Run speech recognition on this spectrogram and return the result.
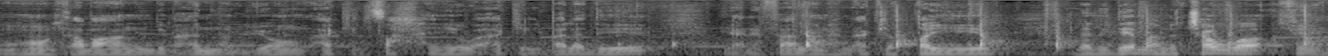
وهون طبعا بما إنه اليوم أكل صحي وأكل بلدي يعني فعلا هالأكل الطيب للي دائما نتشوق فيه.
